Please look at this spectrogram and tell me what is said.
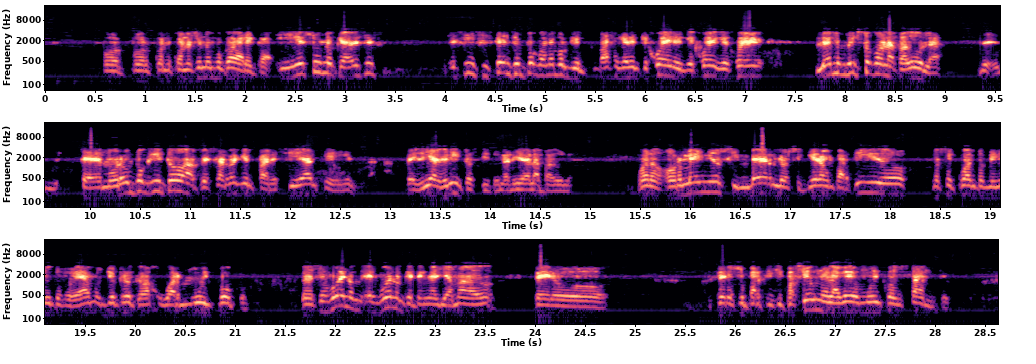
por, por conociendo un poco a Gareca. Y eso es lo que a veces es insistente un poco, ¿no? Porque vas a querer que juegue, que juegue, que juegue. Lo hemos visto con la Padula se demoró un poquito a pesar de que parecía que pedía gritos titularidad de la Padula. Bueno, Ormeño sin verlo siquiera un partido, no sé cuántos minutos lo veamos, yo creo que va a jugar muy poco. Entonces es bueno, es bueno que tenga el llamado, pero pero su participación no la veo muy constante.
